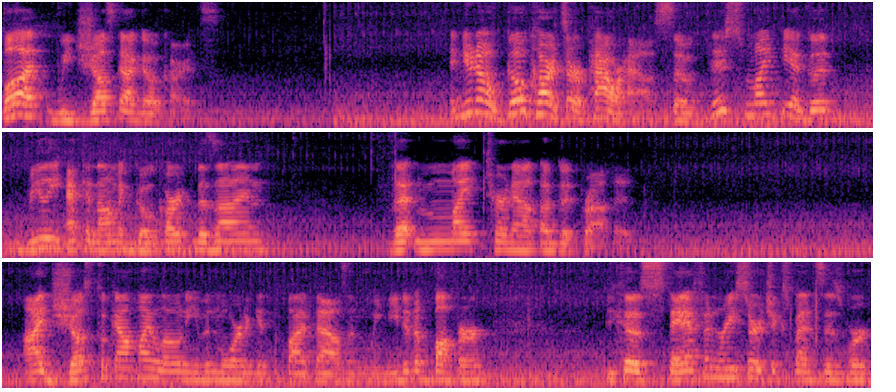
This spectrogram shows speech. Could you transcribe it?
But we just got go-karts. And you know, go-karts are a powerhouse, so this might be a good, really economic go-kart design that might turn out a good profit. I just took out my loan even more to get the 5000 We needed a buffer because staff and research expenses were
